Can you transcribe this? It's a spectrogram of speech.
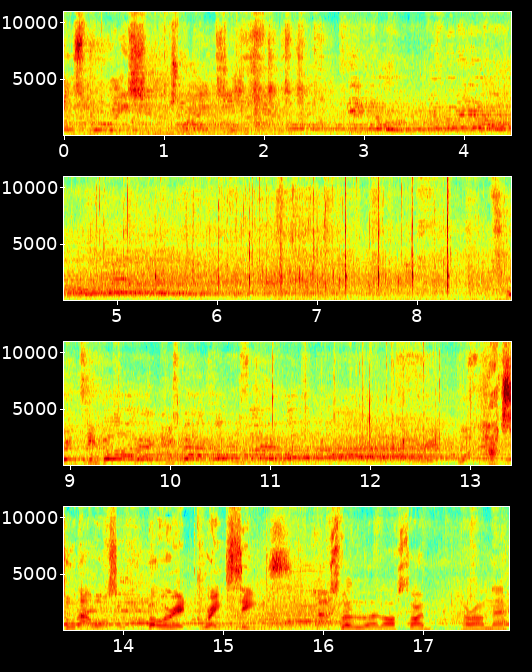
inspiration drives us. Hassle that was, but we're in great seats. That's where we were last time, around there.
